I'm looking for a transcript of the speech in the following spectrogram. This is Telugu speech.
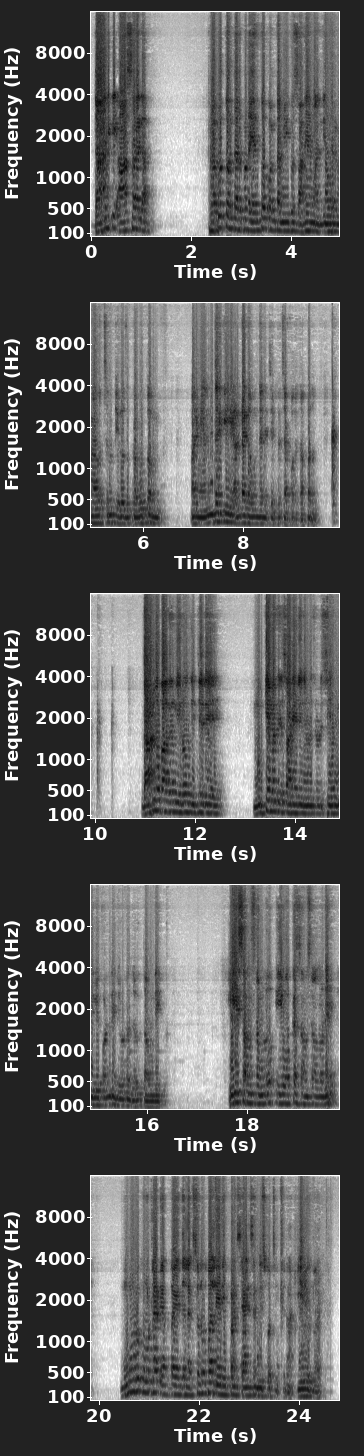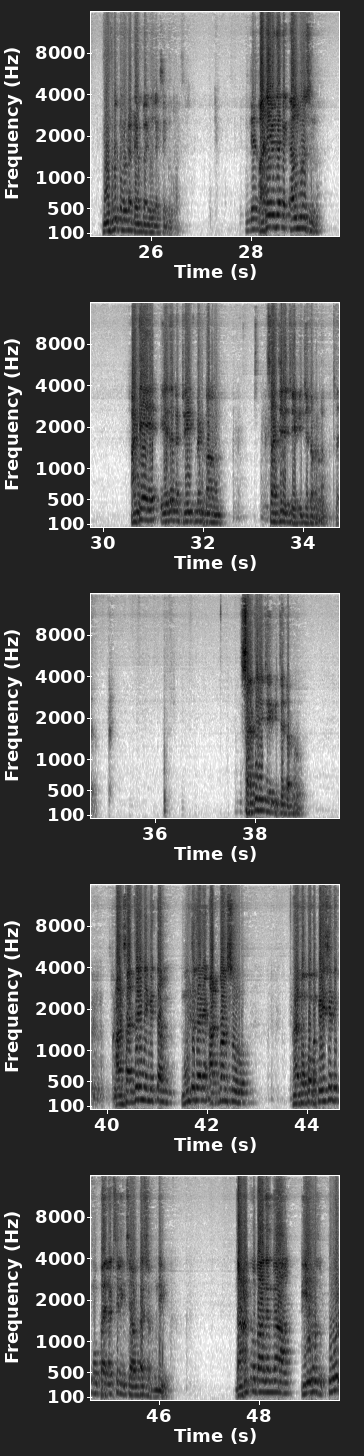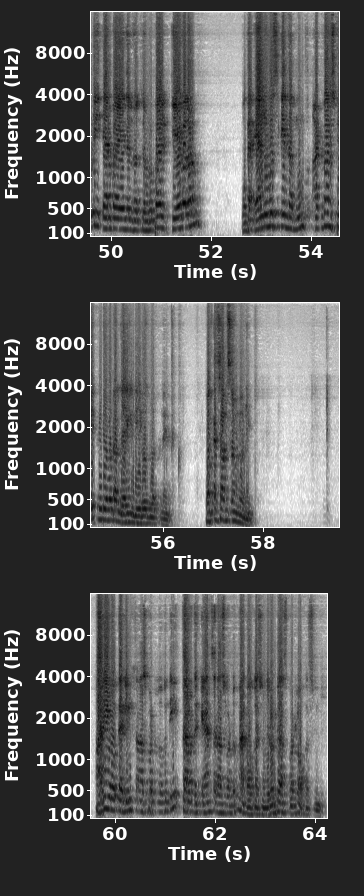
దానికి ఆసరగా ప్రభుత్వం తరఫున ఎంతో కొంత మీకు సహాయం అందించాలని ఆలోచన ఈరోజు ప్రభుత్వం మరి మీ అందరికీ అండగా ఉందని చెప్పి చెప్పక తప్పదు. దానిలో భాగంగా ఈరోజు ఇచ్చేది ముఖ్యమంత్రి సహాయ నిధి సీఎం రిలీఫ్ ఫండ్ నేను చూడటం జరుగుతూ ఉంది. ఈ సంవత్సరంలో ఈ ఒక్క సంవత్సరంలోనే మూడు కోట్ల డెబ్బై ఐదు లక్షల రూపాయలు నేను ఇప్పటికి శాంక్షన్ తీసుకొచ్చి ఇచ్చిన ఈ రోజు మూడు కోట్ల డెబ్బై ఐదు లక్షల రూపాయలు. అదే విధంగా అంటే ఏదైనా ట్రీట్మెంట్ మనం సర్జరీ చేయించడం సర్జరీ చేయించేటప్పుడు ఆ సర్జరీ నిమిత్తం ముందుగానే అడ్వాన్స్ నాకు ఒక్కొక్క పేషెంట్ ముప్పై లక్షలు ఇచ్చే అవకాశం ఉంది. దాంట్లో భాగంగా ఈ రోజు కోటి ఎనభై ఐదు లక్షల రూపాయలు కేవలం ఒక ఎల్ఓసి కింద ముందు అడ్వాన్స్ పేమెంట్ ఇవ్వడం జరిగింది ఈ రోజు వరకు నేను. ఒక సంవత్సరంలోనే. అది ఒక రిమ్స్ హాస్పిటల్ ఉంది తర్వాత క్యాన్సర్ హాస్పిటల్ నాకు అవకాశం ఉంది రెండు హాస్పిటల్ అవకాశం ఉంది.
